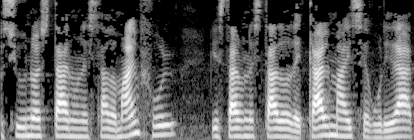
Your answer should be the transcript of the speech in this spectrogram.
si uno está en un estado mindful y está en un estado de calma y seguridad,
